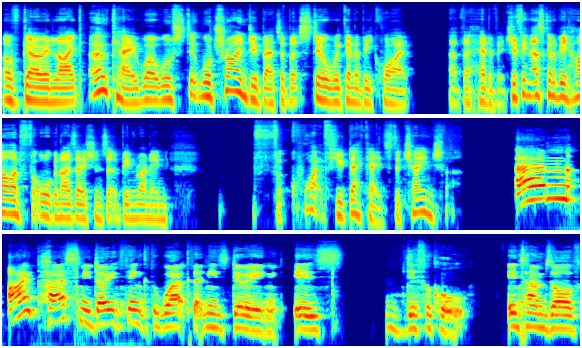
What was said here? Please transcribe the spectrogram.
of going like okay well we'll still we'll try and do better but still we're going to be quite at the head of it do you think that's going to be hard for organizations that have been running for quite a few decades to change that um i personally don't think the work that needs doing is difficult in terms of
